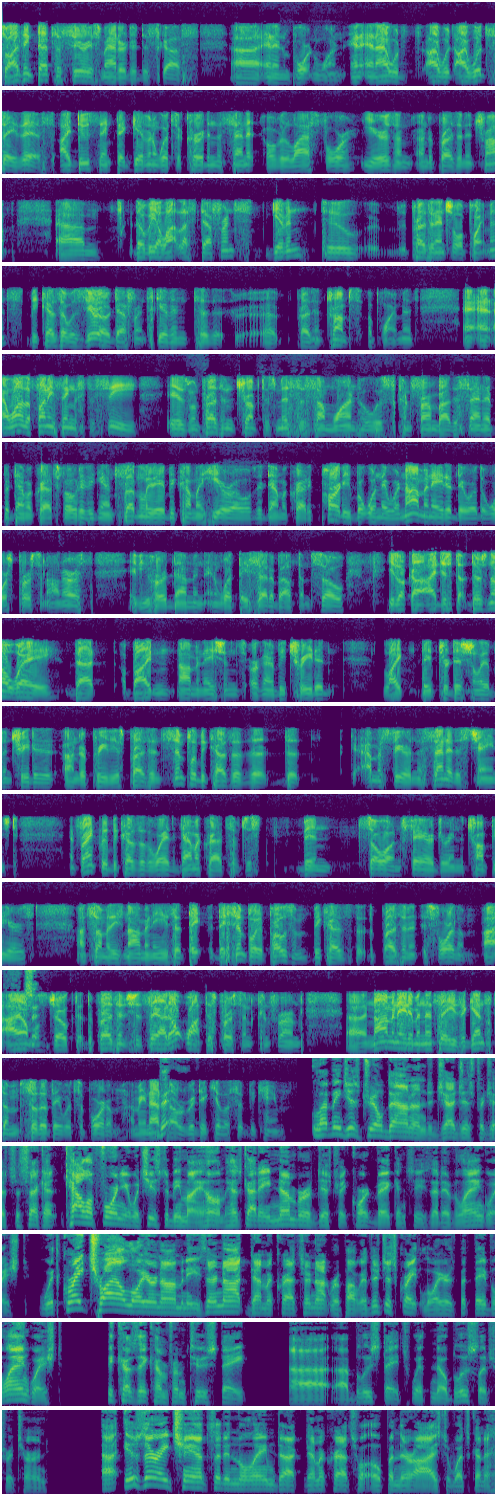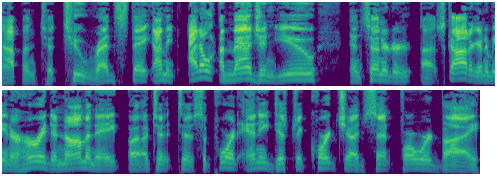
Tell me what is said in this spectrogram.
So I think that's a serious matter to discuss uh, and an important one. And and I would I would I would say this: I do think that given what's occurred in the Senate over the last four years under President Trump, um, there'll be a lot less deference given to presidential appointments because there was zero deference given to the, uh, President Trump's appointments. And, and one of the funny things to see is when President Trump dismisses someone who was confirmed by the Senate but Democrats voted against, suddenly they become a hero of the Democratic Party. But when they were nominated, they were the worst person on earth if you heard them and, and what they said about them. So, you look, I just there's no way that Biden nominations are going to be treated like they traditionally have been treated under previous presidents, simply because of the the atmosphere in the Senate has changed, and frankly because of the way the Democrats have just been so unfair during the Trump years on some of these nominees that they they simply oppose them because the, the president is for them. I, I almost so, joke that the president should say, "I don't want this person confirmed," uh, nominate him, and then say he's against them so that they would support him. I mean, that's how ridiculous it became. Let me just drill down onto judges for just a second. California, which used to be my home, has got a number of district court vacancies that have languished with great trial lawyer nominees. They're not Democrats, they're not Republicans, they're just great lawyers, but they've languished because they come from two state blue states with no blue slips returned. Uh, is there a chance that in the lame duck, Democrats will open their eyes to what's going to happen to two red states? I mean, I don't imagine you and Senator uh, Scott are going to be in a hurry to nominate uh, to to support any district court judge sent forward by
